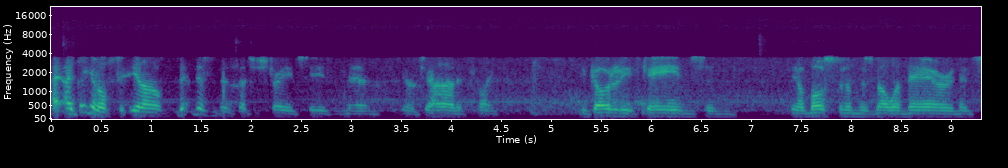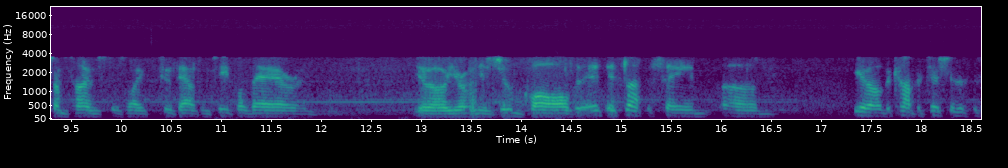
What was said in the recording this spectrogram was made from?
I, I think it'll, you know, this has been such a strange season, man. You know, John, it's like you go to these games and, you know, most of them there's no one there, and then sometimes there's like 2,000 people there, and, you know, you're on your Zoom calls. It, it's not the same. Um, you know, the competition is the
